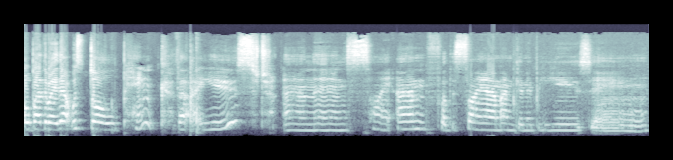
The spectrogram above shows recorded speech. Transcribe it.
Oh, by the way, that was Doll Pink that I used. And then cyan. For the cyan, I'm going to be using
